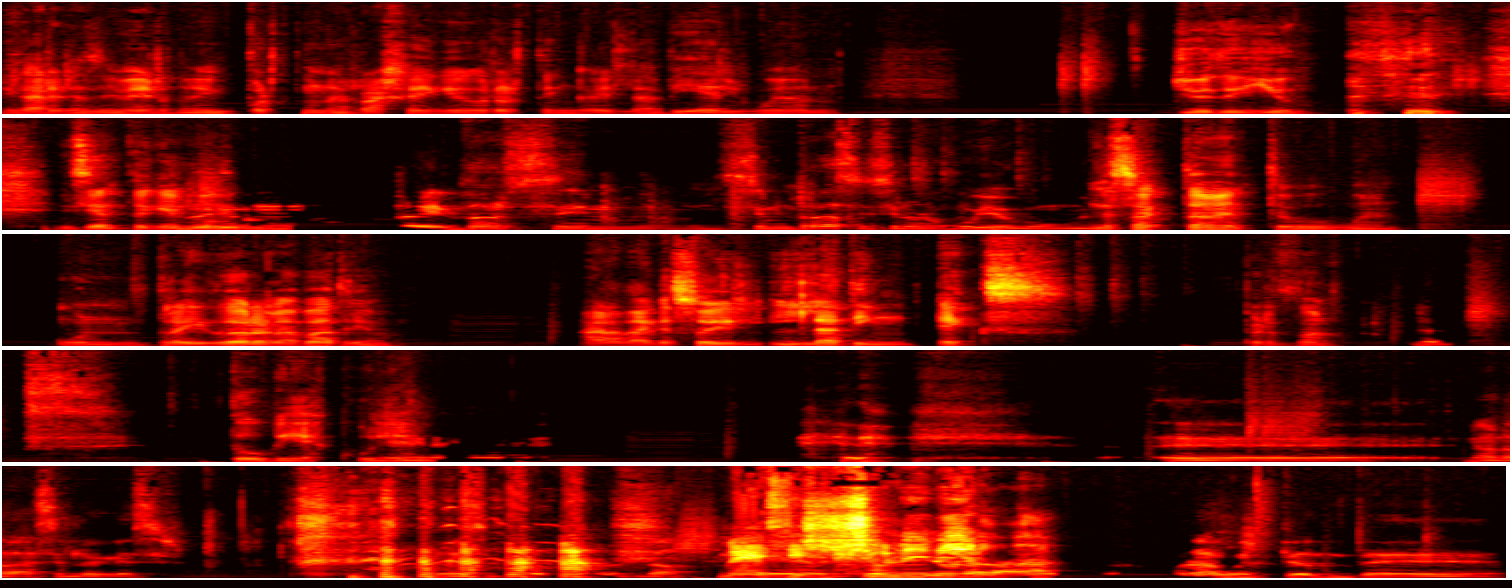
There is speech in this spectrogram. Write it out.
Me carga esa mierda. Me importa una raja de qué color tengáis la piel, weón. You do you. y siento que no- eres un traidor sin, sin raza y sin orgullo, weón. Exactamente, weón. Un traidor a la patria. La verdad que soy Latin ex. Perdón. Estupidez, culia. Eh, no, no voy a decir lo que cosas, no. Me decís Eh, yo una- mierda. Una cuestión de,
